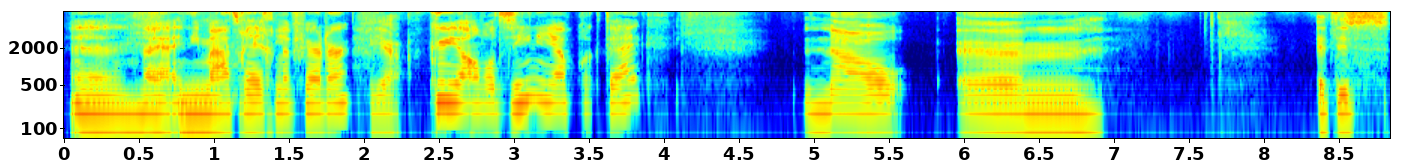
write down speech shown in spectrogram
eh, nou ja, in die maatregelen verder. Ja. Kun je al wat zien in jouw praktijk? Nou, ehm, het is.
